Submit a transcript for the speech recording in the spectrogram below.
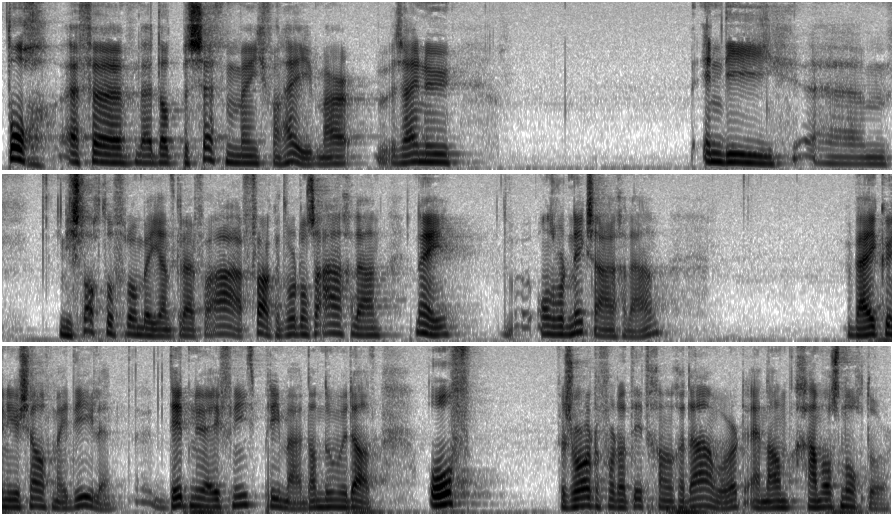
toch even dat besefmomentje van... Hé, hey, maar we zijn nu in die, um, in die slachtoffer een beetje aan het krijgen van... Ah, fuck, het wordt ons aangedaan. Nee, ons wordt niks aangedaan. Wij kunnen hier zelf mee dealen dit nu even niet, prima, dan doen we dat. Of we zorgen ervoor dat dit gewoon gedaan wordt en dan gaan we alsnog door.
